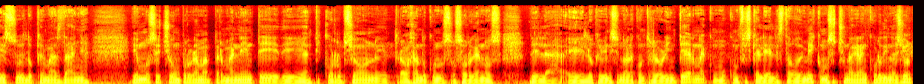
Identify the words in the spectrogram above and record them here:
eso es lo que más daña. Hemos hecho un programa permanente de anticorrupción, eh, trabajando con nuestros órganos de la lo que viene siendo la Contraloría Interna, como con Fiscalía del Estado de México. Hemos hecho una gran coordinación.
